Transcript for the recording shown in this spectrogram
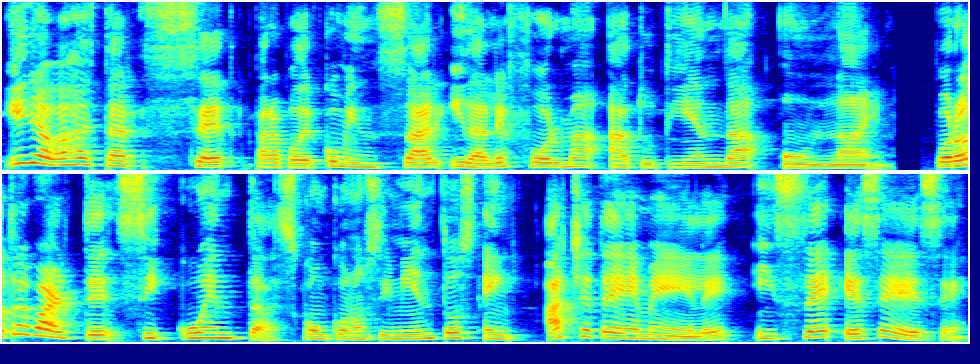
y ya vas a estar set para poder comenzar y darle forma a tu tienda online. Por otra parte, si cuentas con conocimientos en HTML y CSS,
